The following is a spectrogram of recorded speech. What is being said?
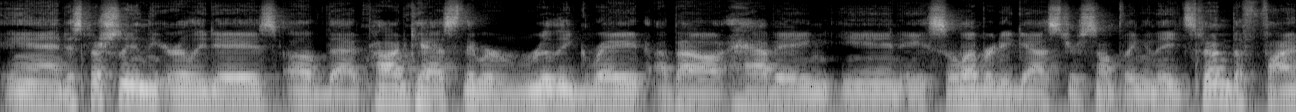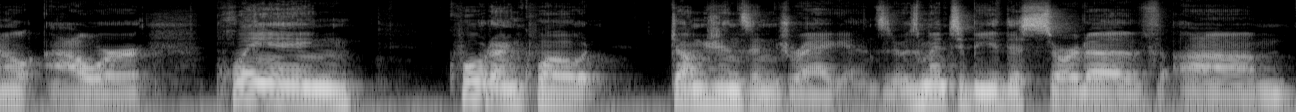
And especially in the early days of that podcast, they were really great about having in a celebrity guest or something. And they'd spend the final hour playing, quote unquote, Dungeons and Dragons. It was meant to be this sort of. Um,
